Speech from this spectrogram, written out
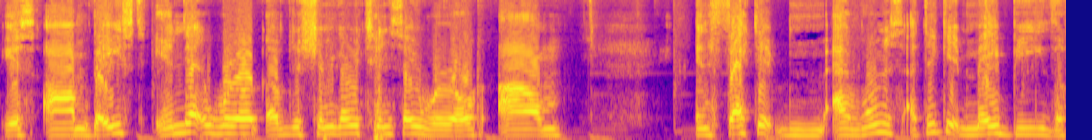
It's um based in that world of the Shin Megami Tensei world. Um, in fact, it I want to I think it may be the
